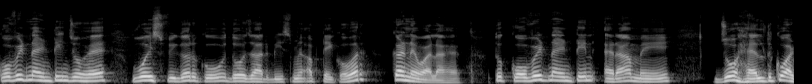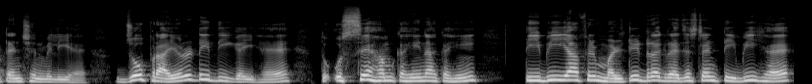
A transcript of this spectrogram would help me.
कोविड 19 जो है, वो इस फिगर को 2020 में अब टेक ओवर करने वाला है। तो कोविड 19 एरा में जो हेल्थ को अटेंशन मिली है, जो प्रायोरिटी दी गई है तो उससे हम कहीं ना कहीं टीबी या फिर मल्टी ड्रग रेजिस्टेंट टीबी है,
